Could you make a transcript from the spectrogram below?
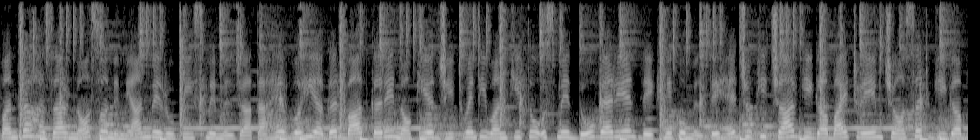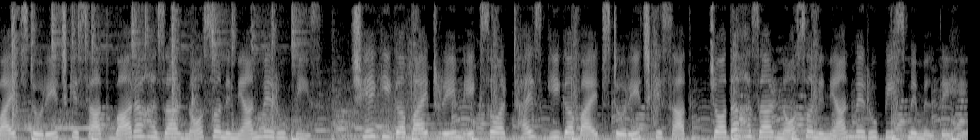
पंद्रह हज़ार नौ सौ निन्यानवे रूपीज में मिल जाता है। वही अगर बात करें नोकिया जी ट्वेंटी वन की तो उसमें दो वेरिएंट देखने को मिलते हैं, जो कि चार गीगाबाइट रैम, चौसठ गीगाबाइट स्टोरेज के साथ बारह हज़ार नौ सौ निन्यानवे रूपीज छह गीगाबाइट रैम अट्ठाईस गीगाबाइट स्टोरेज के साथ चौदह हज़ार नौ सौ निन्यानवे रूपीज में मिलते हैं।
